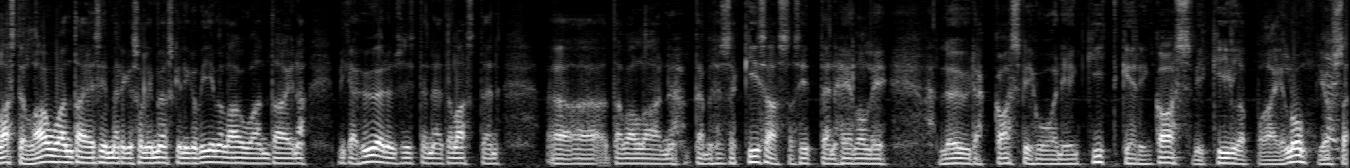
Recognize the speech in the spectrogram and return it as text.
lasten lauantai esimerkiksi oli myöskin niin viime lauantaina, mikä hyödynsi sitten näitä lasten tavallaan tämmöisessä kisassa sitten heillä oli löydä kasvihuoneen kitkerin kasvikilpailu. Jossa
